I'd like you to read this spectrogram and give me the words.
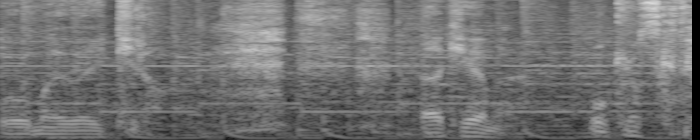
お前は生きろ。秋山お気をつけて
